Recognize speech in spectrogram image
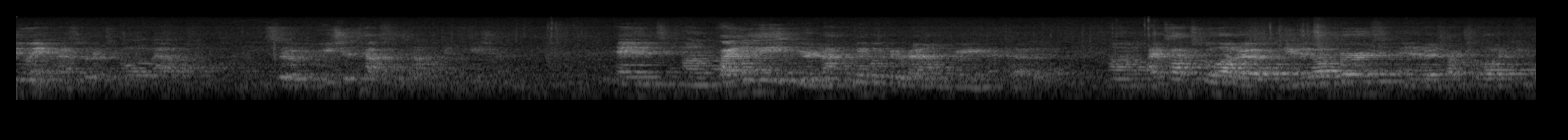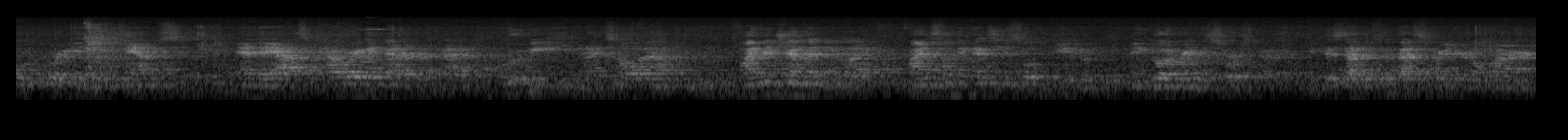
doing. That's what it's all about. So we should test this documentation. And um, finally, you're not going to be able to get around reading the code. Um, I talked to a lot of new developers, and I talked to a lot of people who are in camps, and they ask, how do I get better at Ruby? And I tell them, find a gem that you like, find something that's useful to you, and go and read the source code. Because that is the best way you're going to learn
